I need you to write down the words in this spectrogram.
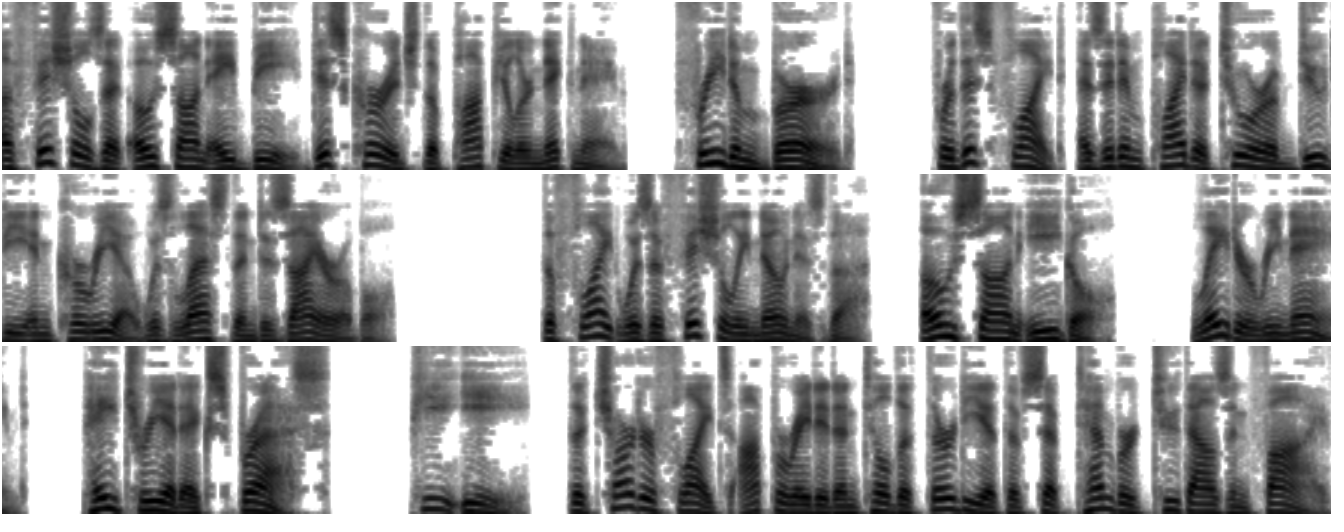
Officials at Osan AB discouraged the popular nickname, "'Freedom Bird' For this flight, as it implied a tour of duty in Korea was less than desirable. The flight was officially known as the Osan Eagle, later renamed Patriot Express (PE). The charter flights operated until 30 September 2005,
